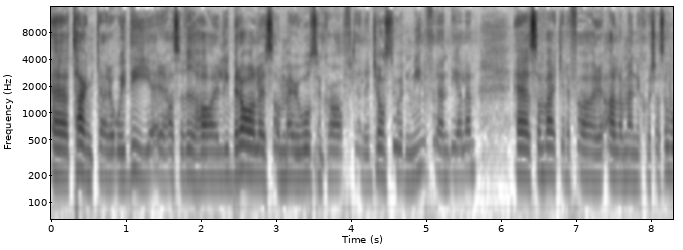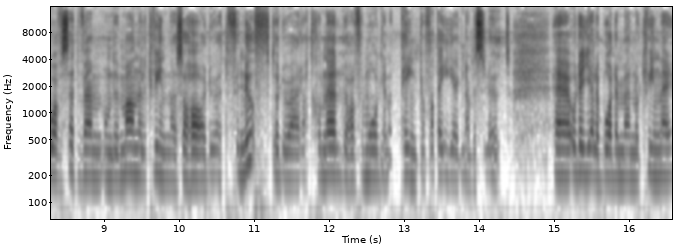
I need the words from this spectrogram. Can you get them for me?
eh, tankar och idéer. Alltså vi har liberaler som Mary Wollstonecraft eller John Stuart Mill för den delen eh, som verkade för alla människors, alltså oavsett vem, om du är man eller kvinna så har du ett förnuft och du är rationell, du har förmågan att tänka och fatta egna beslut. Eh, och det gäller både män och kvinnor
